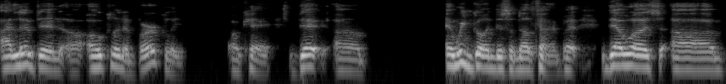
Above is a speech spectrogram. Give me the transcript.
I lived in uh, Oakland and Berkeley. Okay, that um, and we can go into this another time, but there was um,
